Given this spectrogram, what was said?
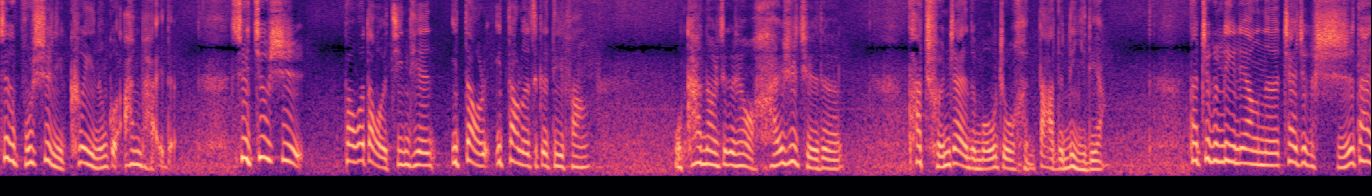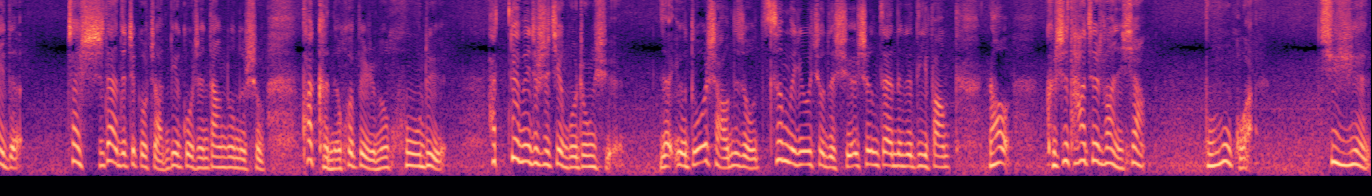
这个不是你刻意能够安排的，所以就是包括到我今天一到了一到了这个地方，我看到这个人，我还是觉得它存在的某种很大的力量。那这个力量呢，在这个时代的在时代的这个转变过程当中的时候，它可能会被人们忽略。它对面就是建国中学，有多少那种这么优秀的学生在那个地方？然后，可是它这地方很像博物馆、剧院、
